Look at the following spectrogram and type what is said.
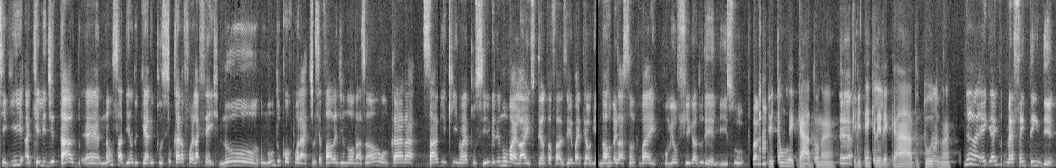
seguir aquele ditado, é, não sabendo que era impossível, o cara foi lá e fez. No mundo corporativo, você fala de inovação, o cara sabe que não é possível, ele não vai lá e tenta fazer, vai ter alguém na organização que vai comer o fígado dele. Isso, mim. Ele tem um legado, né? É. Ele tem aquele legado, tudo, né? Não, aí, aí começa a entender.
